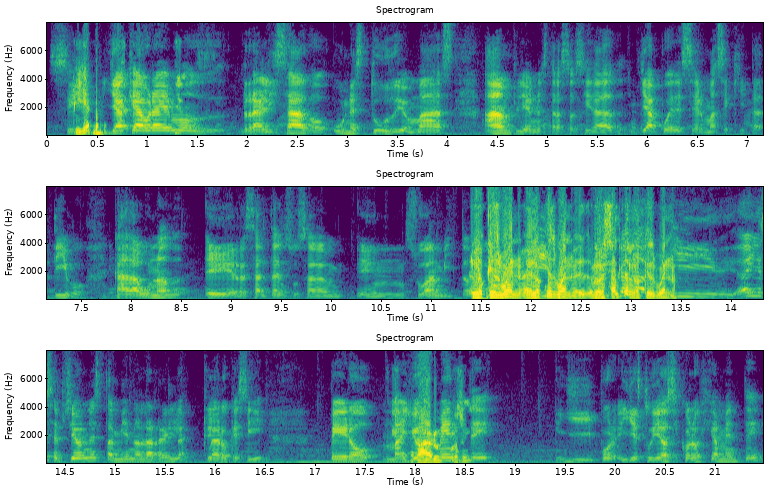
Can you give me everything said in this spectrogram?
Sí, ¿Y ya? ya que ahora hemos realizado un estudio más amplio en nuestra sociedad, ya puede ser más equitativo. Cada uno eh, resalta en, sus en su ámbito. En lo que es bueno, en lo que es bueno, y resalta en lo que es bueno. Y hay excepciones también a la regla, claro que sí, pero Claro, mayormente, y, por, y estudiado psicológicamente,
